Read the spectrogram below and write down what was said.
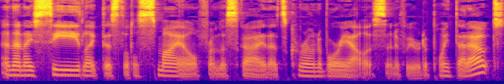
And then I see like this little smile from the sky. That's Corona Borealis. And if we were to point that out,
